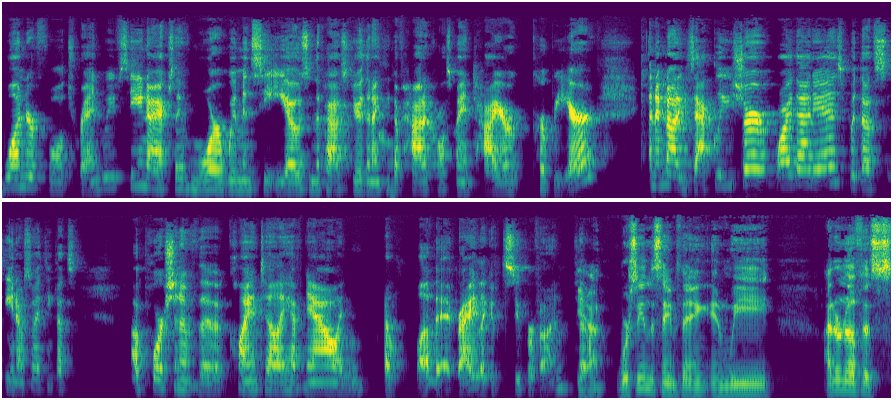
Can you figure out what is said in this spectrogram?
wonderful trend we've seen. I actually have more women CEOs in the past year than I think I've had across my entire career. And I'm not exactly sure why that is, but that's, you know, so I think that's a portion of the clientele I have now and I love it, right? Like it's super fun. So, Yeah, we're seeing the same thing, and we. I don't know if it's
